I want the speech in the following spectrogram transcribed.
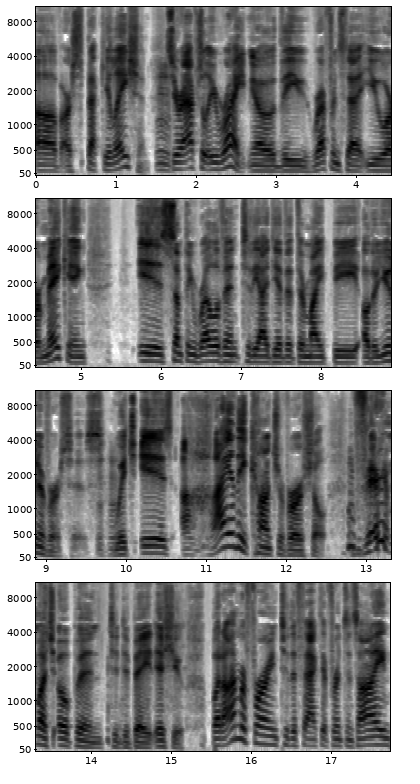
of our speculation. Mm. So you're absolutely right. You know, the reference that you are making is something relevant to the idea that there might be other universes, Mm-hmm. which is a highly controversial, very much open to debate issue. But I'm referring to the fact that, for instance, I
